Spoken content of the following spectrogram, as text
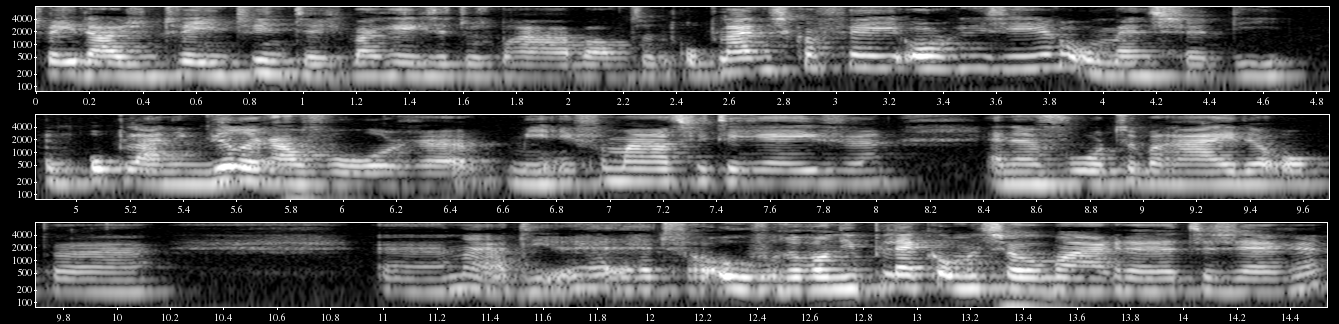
2022 bij GGZ Brabant een opleidingscafé organiseren. Om mensen die een opleiding willen gaan volgen meer informatie te geven. En hen voor te bereiden op uh, uh, nou ja, die, het veroveren van die plek, om het zo maar uh, te zeggen.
